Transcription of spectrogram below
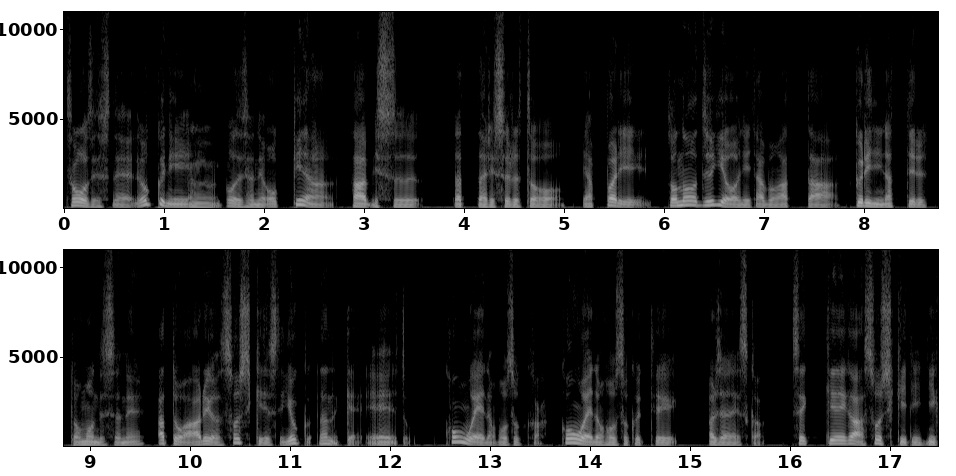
そうですね。特に、うん。そうですよね。大きなサービスだったりするとやっぱりその事業に多分合った作りになってると思うんですよね。あとはあるいは組織ですね。よくなんだっけ？えっ、とコンウェイの法則か。コンウェイの法則ってあるじゃないですか。設計が組織に似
